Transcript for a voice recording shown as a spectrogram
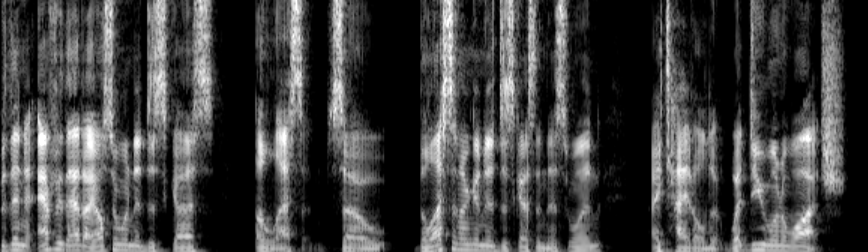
But then after that, I also want to discuss a lesson. So the lesson I'm going to discuss in this one, I titled, What Do You Want to Watch?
